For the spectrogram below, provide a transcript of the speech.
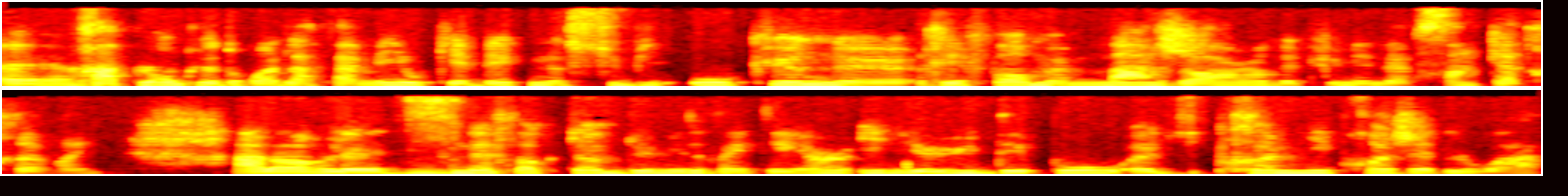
Euh, rappelons que le droit de la famille au Québec n'a subi aucune réforme majeure depuis 1980. Alors, le 19 octobre 2021, il y a eu dépôt du premier projet de loi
